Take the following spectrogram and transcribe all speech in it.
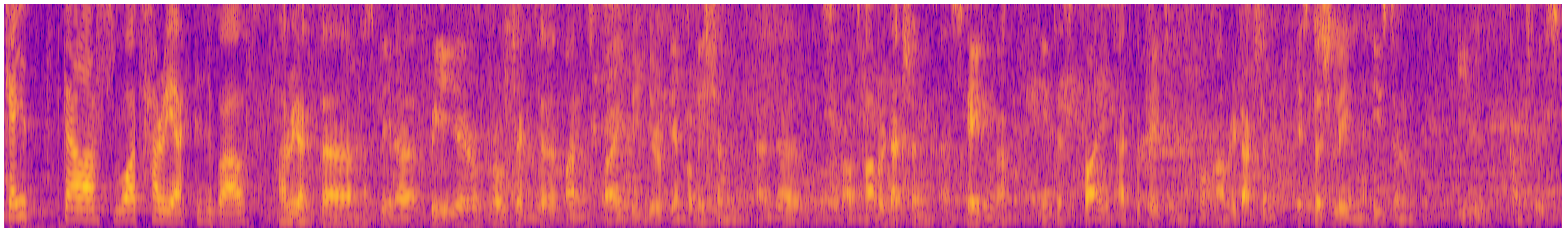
Can you tell us what HA-REACT is about? HA-REACT uh, has been a three-year project uh, financed by the European Commission and uh, it's about harm reduction, uh, scaling up, intensifying, advocating for harm reduction, especially in Eastern EU countries.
